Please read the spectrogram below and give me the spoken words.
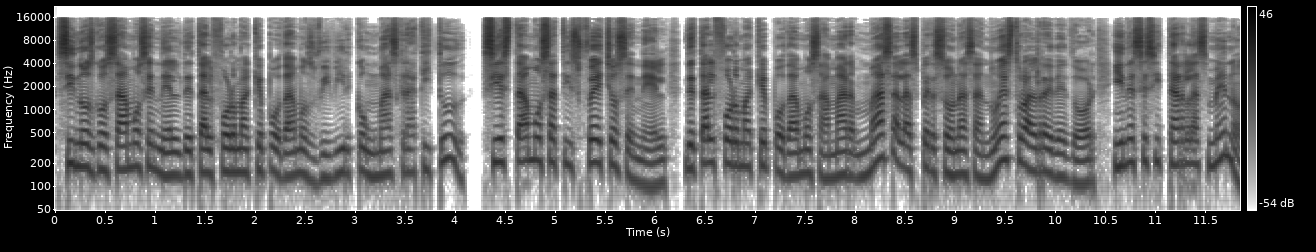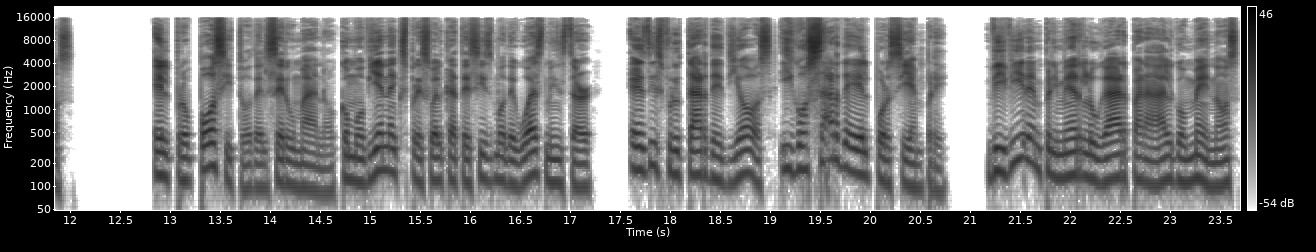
si nos gozamos en Él de tal forma que podamos vivir con más gratitud, si estamos satisfechos en Él de tal forma que podamos amar más a las personas a nuestro alrededor y necesitarlas menos. El propósito del ser humano, como bien expresó el Catecismo de Westminster, es disfrutar de Dios y gozar de Él por siempre. Vivir en primer lugar para algo menos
